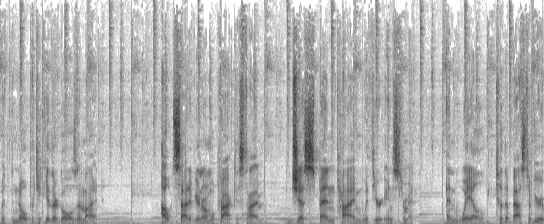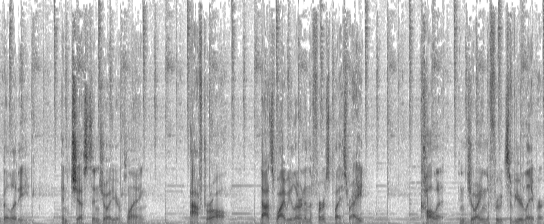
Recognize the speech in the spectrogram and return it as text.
with no particular goals in mind. Outside of your normal practice time, just spend time with your instrument and wail to the best of your ability and just enjoy your playing. After all, that's why we learn in the first place, right? Call it enjoying the fruits of your labor.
